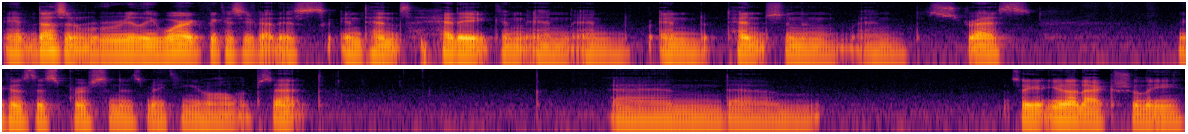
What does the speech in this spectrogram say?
it doesn't really work because you've got this intense headache and, and, and, and tension and, and stress because this person is making you all upset. And um, so you're not actually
